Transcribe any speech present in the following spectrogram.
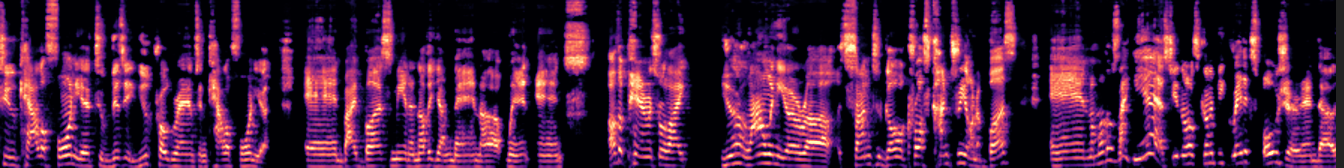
to California to visit youth programs in California. And by bus, me and another young man uh, went, and other parents were like, You're allowing your uh, son to go across country on a bus? And my mother was like, Yes, you know, it's going to be great exposure. And uh,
